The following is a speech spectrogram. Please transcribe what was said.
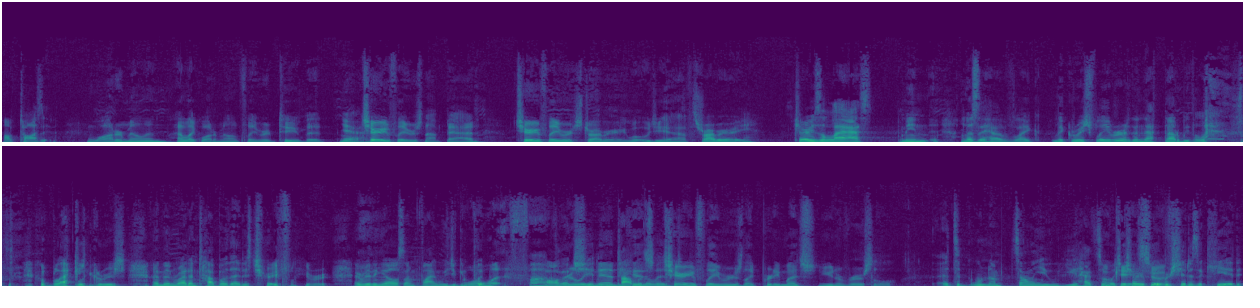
I'll toss it. watermelon, I like watermelon flavored too, but Yeah. cherry flavor is not bad. Cherry flavor or strawberry? What would you have? Strawberry. Cherry's the last. I mean, unless they have like licorice flavor, then that that'll be the last. Black licorice, and then right on top of that is cherry flavor. Everything else, I'm fine with. You can Well, put what? Fuck, all that really, shit man? at the top of the list. cherry flavor is like pretty much universal. It's a, when I'm telling you, you had so much cherry so flavored shit as a kid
